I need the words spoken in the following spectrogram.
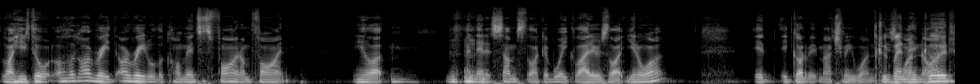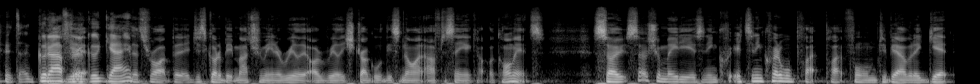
like he thought, oh, look, I read, I read all the comments. It's fine. I'm fine. And you're like, mm. and then it's some like a week later, it's like, you know what? It, it got a bit much for me one. good when one they're night. good. It's a good after Yeah, a good game. That's right, but it just got a bit much for me, and I really, I really struggled this night after seeing a couple of comments. So social media is an inc- it's an incredible plat- platform to be able to get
